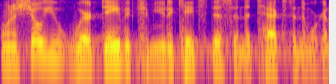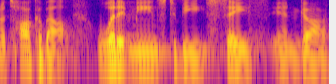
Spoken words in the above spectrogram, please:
I want to show you where David communicates this in the text, and then we're going to talk about what it means to be safe in God.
